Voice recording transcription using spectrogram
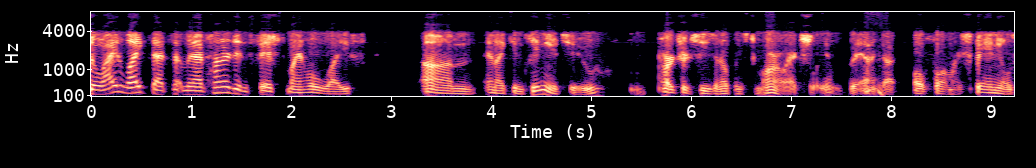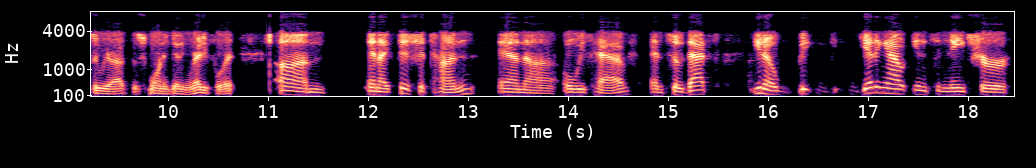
So I like that. I mean, I've hunted and fished my whole life, um, and I continue to. Partridge season opens tomorrow, actually. And I got all four of my spaniels, and we were out this morning getting ready for it. Um, and I fish a ton, and uh, always have. And so that's you know, be, getting out into nature,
